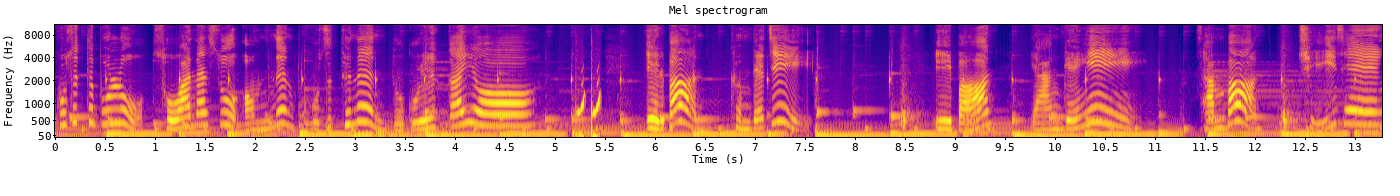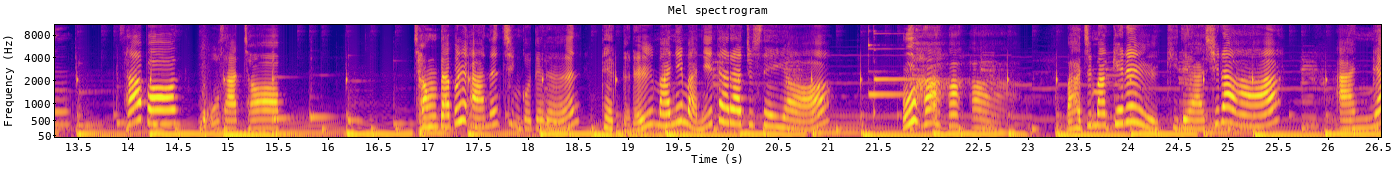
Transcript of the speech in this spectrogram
고스트볼로 소환할 수 없는 고스트는 누구일까요? 1번 금돼지 2번 양갱이 3번 취생 4번 우사첩. 정답을 아는 친구들은 댓글을 많이 많이 달아주세요. 우하하하 마지막 회를 기대하시라. 안녕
